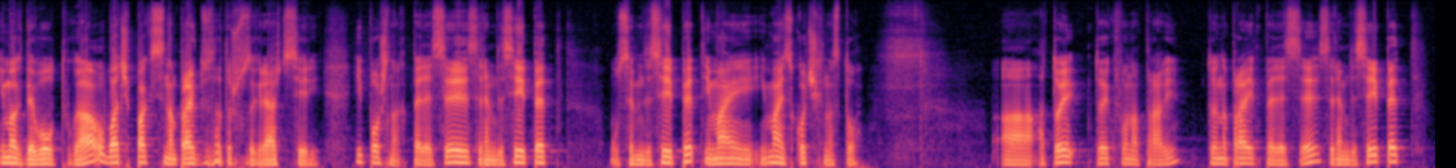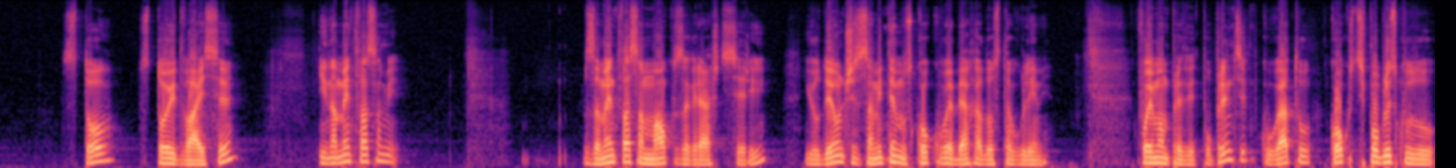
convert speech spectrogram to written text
имах дело от тогава, обаче пак си направих достатъчно загряващи серии. И почнах 50, 75, 85 и май, и май скочих на 100. А, а той, той какво направи? Той направи 50, 75, 100, 120 и на мен това са ми... За мен това са малко загряващи серии и отделно, че самите му скокове бяха доста големи. Какво имам предвид? По принцип, когато колкото си по-близко до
